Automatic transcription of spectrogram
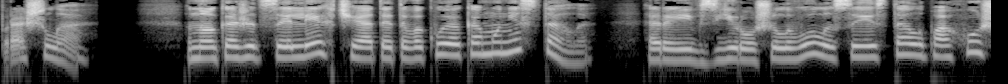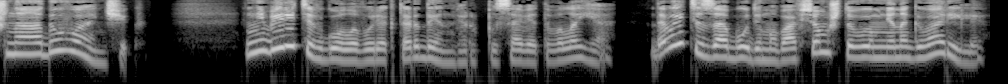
прошла. Но, кажется, легче от этого кое-кому не стало». Рэй взъерошил волосы и стал похож на одуванчик. «Не берите в голову, ректор Денвер», — посоветовала я. «Давайте забудем обо всем, что вы мне наговорили».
